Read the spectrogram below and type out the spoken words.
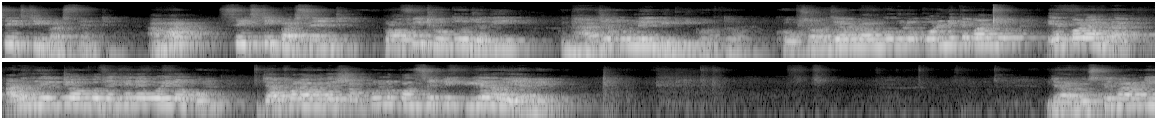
সিক্সটি পার্সেন্ট আমার সিক্সটি পার্সেন্ট প্রফিট হতো যদি ধার্য করলেই বিক্রি করতো। খুব সহজে আমরা অঙ্কগুলো করে নিতে পারব। এরপর আমরা আরও দু একটি অঙ্ক দেখে নেব এইরকম। যার ফলে আমাদের সম্পূর্ণ কনসেপ্টটি ক্লিয়ার হয়ে যাবে। যারা বুঝতে পারোনি,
